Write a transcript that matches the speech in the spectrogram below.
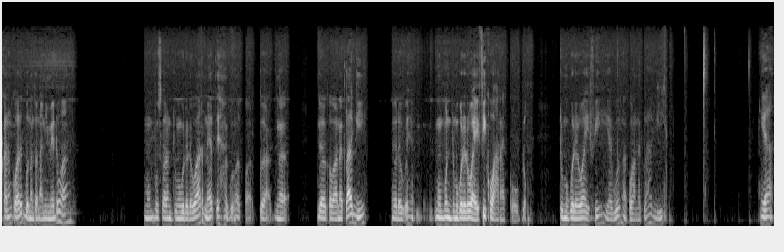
kadang kuaret buat nonton anime doang. Mumpung sekarang tunggu udah ada warnet ya gue nggak nggak nggak nggak ke warnet lagi. Nggak ada eh, mumpung gue udah ada wifi ke warnet goblok. Rumah gue ada wifi ya gue nggak ke warnet lagi. Ya.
